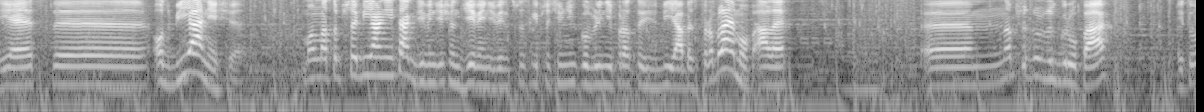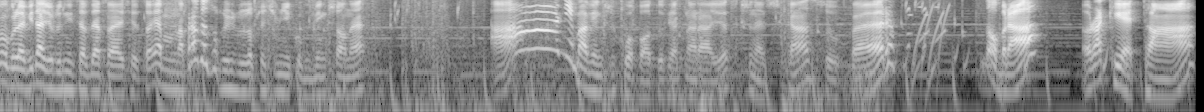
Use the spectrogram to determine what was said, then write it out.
jest e, odbijanie się. Bo On ma to przebijanie i tak 99, więc wszystkich przeciwników w linii prostej zbija bez problemów, ale no przy dużych grupach i tu w ogóle widać różnicę w DPS-ie, co? Ja mam naprawdę dosyć dużo przeciwników zwiększone. A nie ma większych kłopotów jak na razie. Skrzyneczka, super. Dobra. Rakieta.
